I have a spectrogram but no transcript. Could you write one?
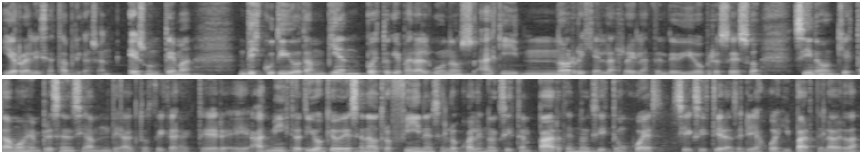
y realiza esta aplicación. Es un tema discutido también, puesto que para algunos aquí no rigen las reglas del debido proceso, sino que estamos en presencia de actos de carácter eh, administrativo que obedecen a otros fines, en los cuales no existen partes, no existe un juez, si existiera sería juez y parte, la verdad,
